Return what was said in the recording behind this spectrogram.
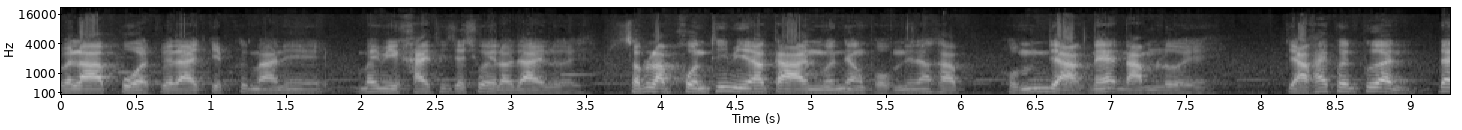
เวลาปวดเวลาเจ็บขึ้นมานี่ไม่มีใครที่จะช่วยเราได้เลยสำหรับคนที่มีอาการเหมือนอย่างผมนี่นะครับ ผมอยากแนะนำเลย อยากให้เพื่อนๆได้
